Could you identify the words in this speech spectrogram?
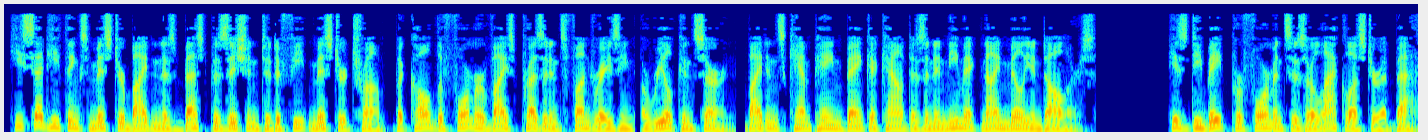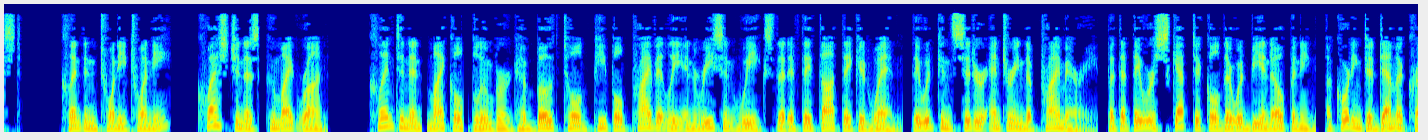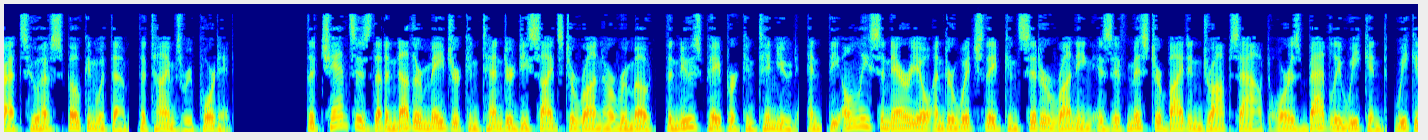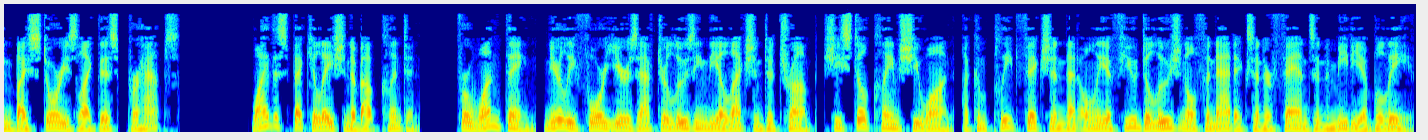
He said he thinks Mr. Biden is best positioned to defeat Mr. Trump but called the former vice president's fundraising a real concern. Biden's campaign bank account is an anemic $9 million. His debate performances are lackluster at best. Clinton 2020? Question is, who might run? Clinton and Michael Bloomberg have both told people privately in recent weeks that if they thought they could win, they would consider entering the primary, but that they were skeptical there would be an opening, according to Democrats who have spoken with them, The Times reported. The chances that another major contender decides to run are remote, the newspaper continued, and the only scenario under which they'd consider running is if Mr. Biden drops out or is badly weakened, weakened by stories like this, perhaps? Why the speculation about Clinton? For one thing, nearly four years after losing the election to Trump, she still claims she won, a complete fiction that only a few delusional fanatics and her fans in the media believe.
